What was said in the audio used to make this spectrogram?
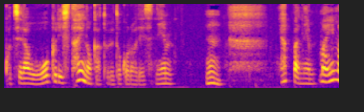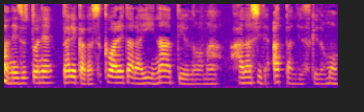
こちらをお送りしたいのかというところですね。うん。やっぱね、まあ今ね、ずっとね、誰かが救われたらいいなっていうのはまあ話であったんですけども、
